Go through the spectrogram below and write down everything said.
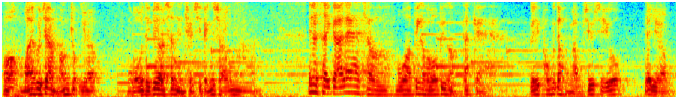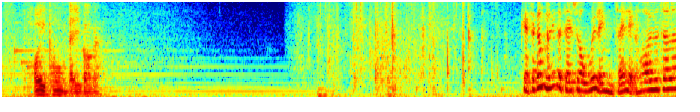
哦，唔係佢真係唔肯續約，我哋都有新人隨時頂上啊嘛。呢個世界咧就冇話邊個好邊個唔得嘅。你捧得紅林少少一樣可以捧紅第二個嘅。其實今日呢個製作會你唔使離開都得啦。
